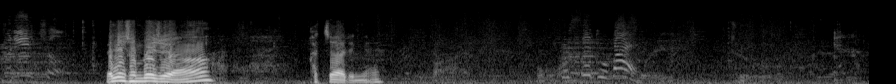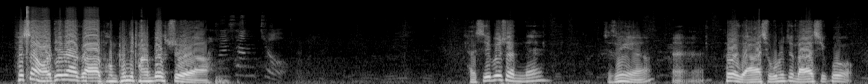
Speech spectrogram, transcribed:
풀 1초 멜링 전부 해줘요. 가짜 도발. 표창 어디 나가? 범pun이 방벽 줘요. 풀 3초 잘 씹으셨네. 죄송해요. 예. 표 나가시고, 오른쪽 나가시고.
